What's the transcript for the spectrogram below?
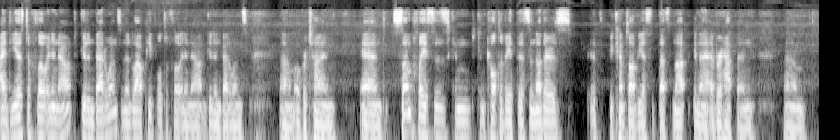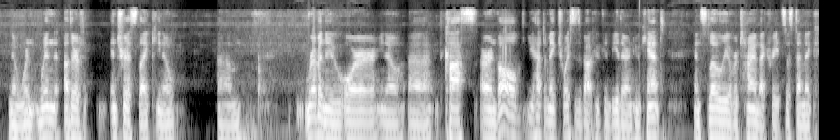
ideas to flow in and out, good and bad ones, and allow people to flow in and out, good and bad ones, um, over time. And some places can can cultivate this, and others it becomes obvious that that's not going to ever happen. Um, you know, when when other interests like you know um, revenue or you know uh, costs are involved, you have to make choices about who can be there and who can't. And slowly over time, that creates systemic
